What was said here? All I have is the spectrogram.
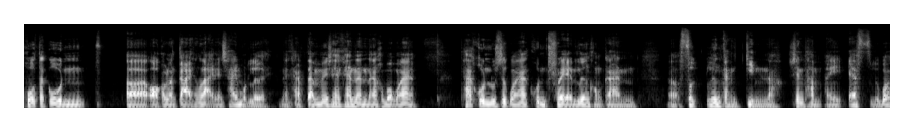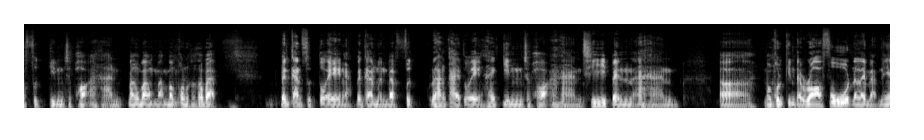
พวกตระกูลออออกกำลังกายทั้งหลายเนี่ยใช่หมดเลยนะครับ แต่ไม่ใช่แค่นั้นนะเขาบอกว่า ถ้าคุณรู้สึกว่าคุณเทรนเรื่องของการฝึกเรื่องการกินนะเช่นทำ IF หรือว่าฝึกกินเฉพาะอาหารบางบางบางคนเขาก็แบบ เป็นการฝึกตัวเองอะ่ะเป็นการเหมือนแบบฝึกร่างกายตัวเอง ให้กินเฉพาะอาหารที่เป็นอาหารเอ่อบางคนกินแต่ raw food อะไรแบบนี้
